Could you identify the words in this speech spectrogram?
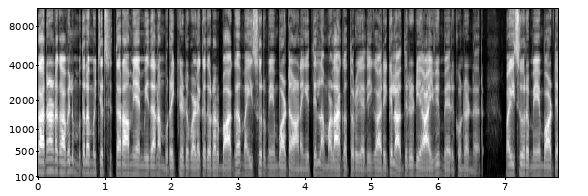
கர்நாடகாவில் முதலமைச்சர் சித்தராமையா மீதான முறைகேடு வழக்கு தொடர்பாக மைசூர் மேம்பாட்டு ஆணையத்தில் அமலாக்கத்துறை அதிகாரிகள் அதிரடி ஆய்வு மேற்கொண்டனர். மைசூர் மேம்பாட்டு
